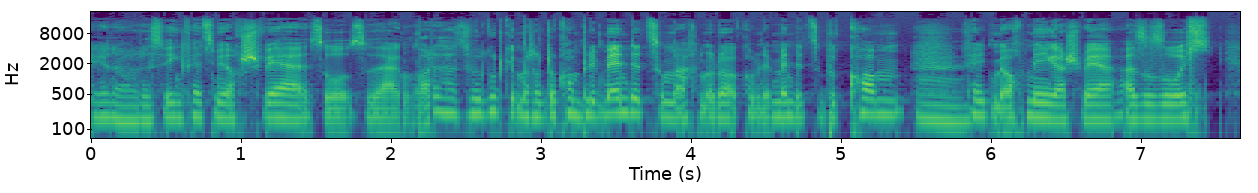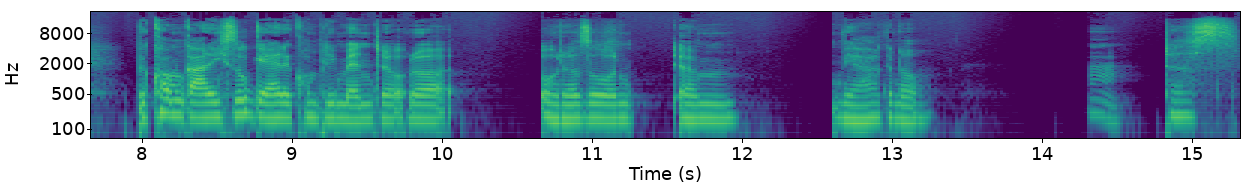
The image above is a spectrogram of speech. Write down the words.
genau, deswegen fällt es mir auch schwer, so zu sagen, boah, das hast du wohl gut gemacht oder Komplimente zu machen oder Komplimente zu bekommen Mhm. fällt mir auch mega schwer. Also so, ich bekomme gar nicht so gerne Komplimente oder, oder so. Und ähm, ja, genau. Hm. Das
